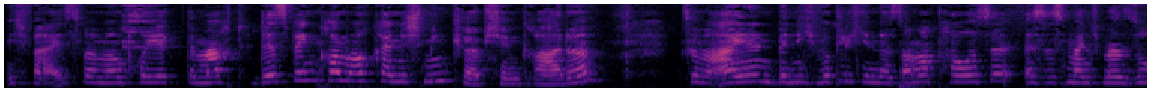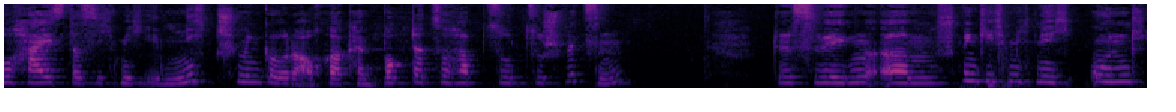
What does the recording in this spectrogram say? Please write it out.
Ich weiß, weil man Projekte macht. Deswegen kommen auch keine Schminkkörbchen gerade. Zum einen bin ich wirklich in der Sommerpause. Es ist manchmal so heiß, dass ich mich eben nicht schminke oder auch gar keinen Bock dazu habe, so zu schwitzen. Deswegen ähm, schminke ich mich nicht und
